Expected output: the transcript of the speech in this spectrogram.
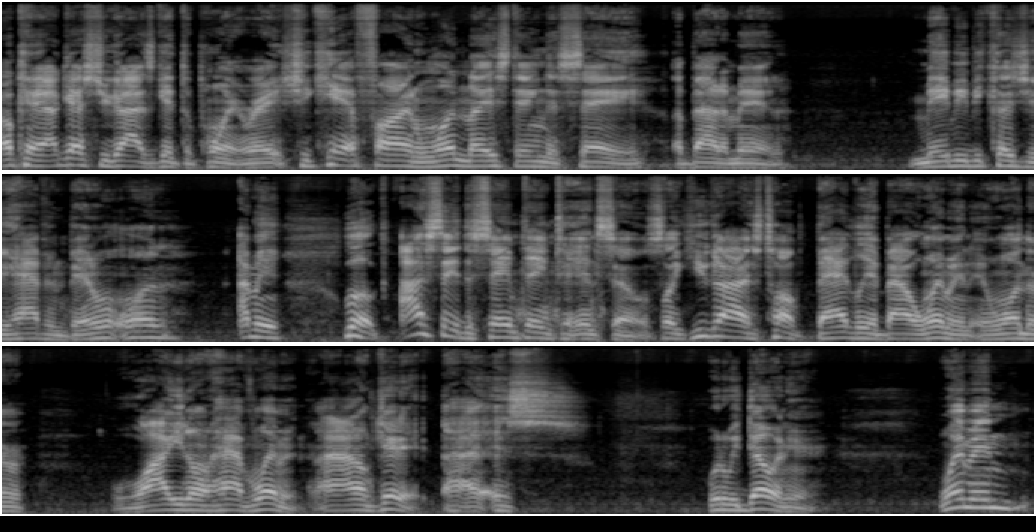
Okay, I guess you guys get the point, right? She can't find one nice thing to say about a man. Maybe because you haven't been with one. I mean, look, I say the same thing to incels. Like, you guys talk badly about women and wonder why you don't have women. I don't get it. It's what are we doing here? Women,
